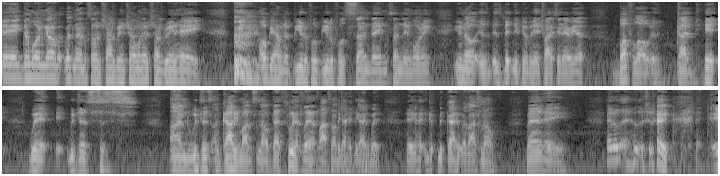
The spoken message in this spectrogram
Hey, good morning, y'all. Welcome to episode of Shawn Green Show. My name is Shawn Green. Hey, hope you're having a beautiful, beautiful Sunday Sunday morning. You know, it's, it's bit nippy over here in tri-state area. Buffalo is got hit with with just on with just ungodly amount of snow. That's who that's laying last snow. They got hit. They got hit with. They got hit, got hit with last snow. Man, hey. Hey, you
